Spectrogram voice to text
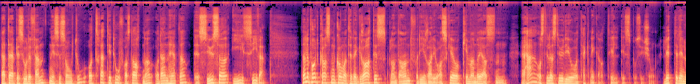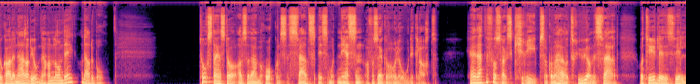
Dette er episode 15 i sesong 2 og 32 fra starten av, og den heter Det suser i sivet. Denne podkasten kommer til deg gratis, blant annet fordi Radio Aske og Kim Andreassen er her og stiller studio og tekniker til disposisjon. Lytt til din lokale nærradio, det handler om deg og der du bor. Torstein står altså der med Håkons sverdspiss mot nesen og forsøker å holde hodet klart. Hva er dette for slags kryp som kommer her og truer med sverd, og tydeligvis vil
